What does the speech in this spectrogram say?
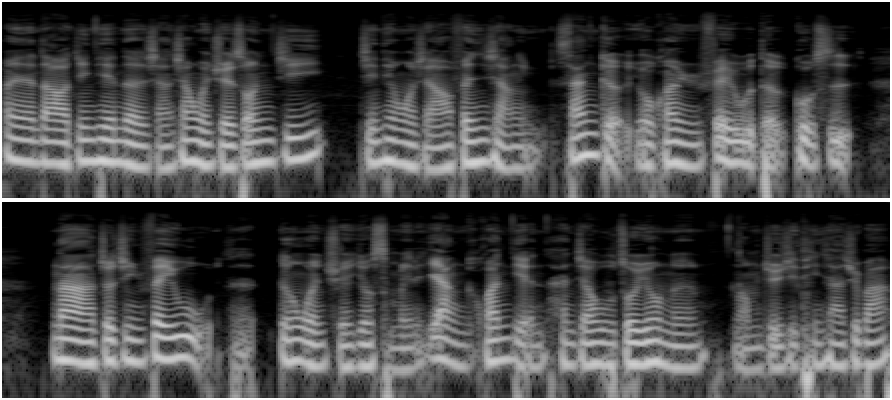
欢迎来到今天的想象文学收音机。今天我想要分享三个有关于废物的故事。那究竟废物跟文学有什么样的观点和交互作用呢？那我们就一起听下去吧。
